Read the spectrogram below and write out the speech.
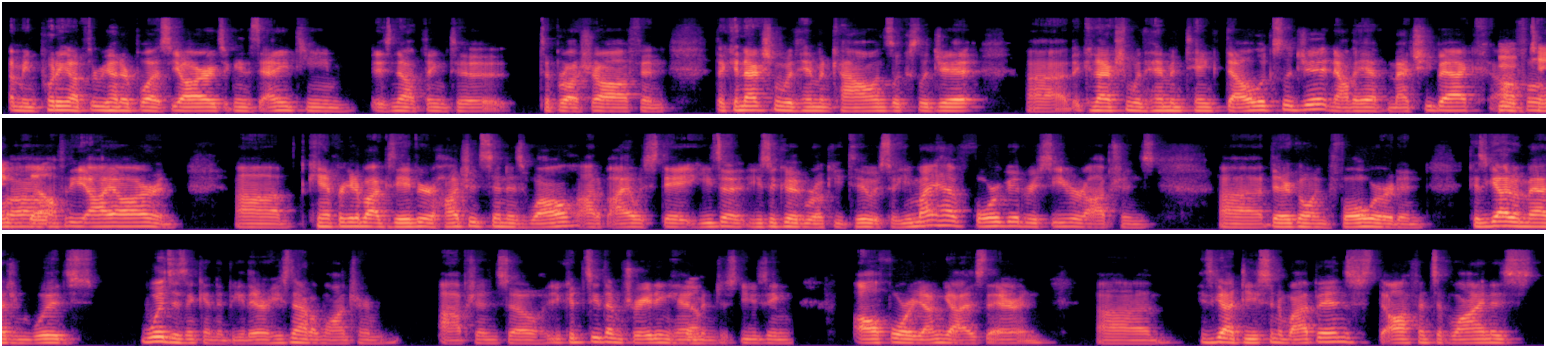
I mean, putting up 300 plus yards against any team is nothing to to brush off. And the connection with him and Collins looks legit. Uh, the connection with him and Tank Dell looks legit. Now they have Metchie back mm, off of uh, off of the IR, and um, can't forget about Xavier Hutchinson as well out of Iowa State. He's a he's a good rookie too. So he might have four good receiver options uh, there going forward. And because you got to imagine Woods Woods isn't going to be there. He's not a long term option. So you could see them trading him yeah. and just using all four young guys there. And um, he's got decent weapons. The offensive line is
